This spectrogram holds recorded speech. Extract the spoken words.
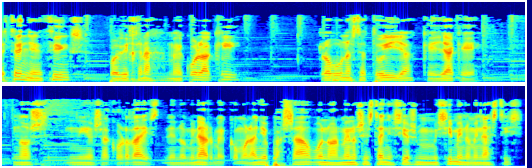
Stranger Things, pues dije, nada, me cuelo aquí, robo una estatuilla que ya que no os- ni os acordáis de nominarme como el año pasado, bueno, al menos este año sí, os, sí me nominasteis,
